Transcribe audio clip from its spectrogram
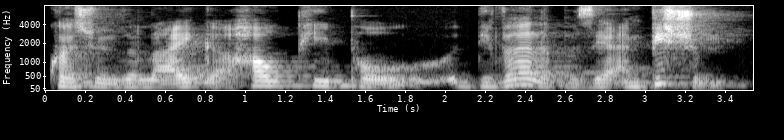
Questions like how people develop their ambition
